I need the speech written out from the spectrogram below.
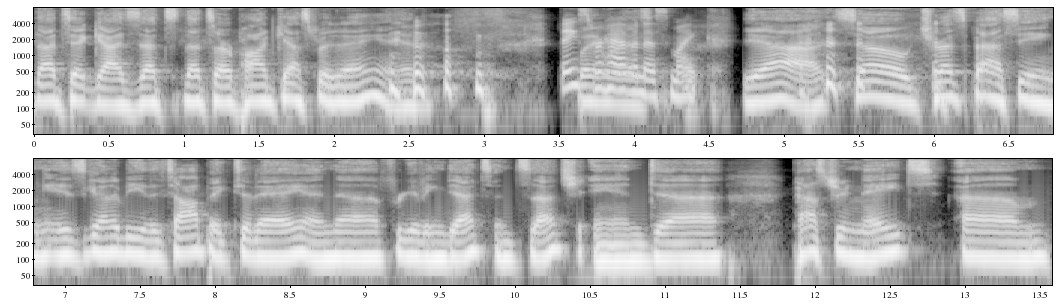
that's it, guys. That's that's our podcast for today. And Thanks for having us, Mike. yeah, so trespassing is going to be the topic today and uh, forgiving debts and such. And uh, Pastor Nate, um,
